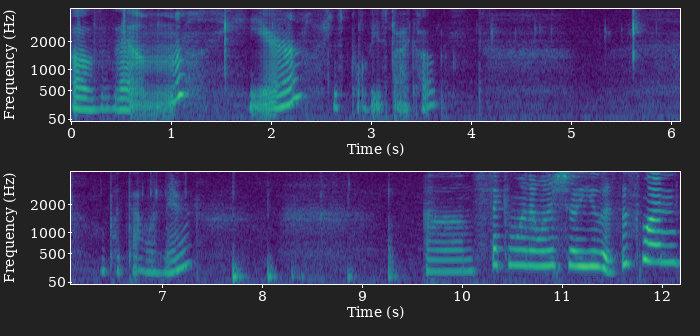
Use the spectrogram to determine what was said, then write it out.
of them here. Let's just pull these back up. We'll put that one there. Um, second one I want to show you is this one.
